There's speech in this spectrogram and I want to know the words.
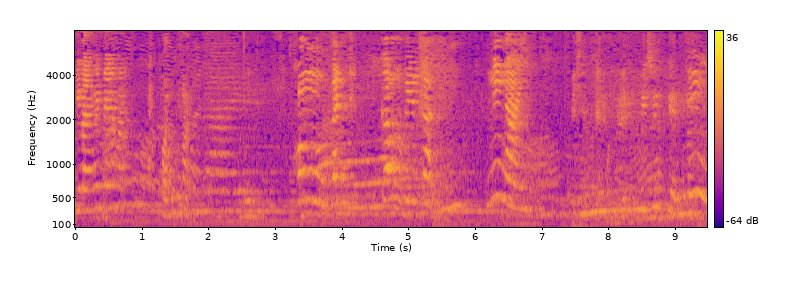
มีอะไรให้แม่ไหมขอดูหน่อยของหนูเป็นเครื่องบินแบบนี้นี่ไง มีชื่อเขียนหมดเลยมีชื่อเขียนหมดเลย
